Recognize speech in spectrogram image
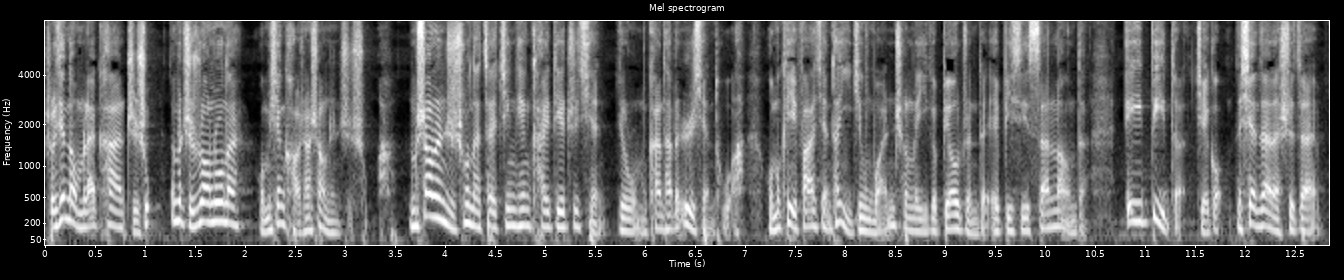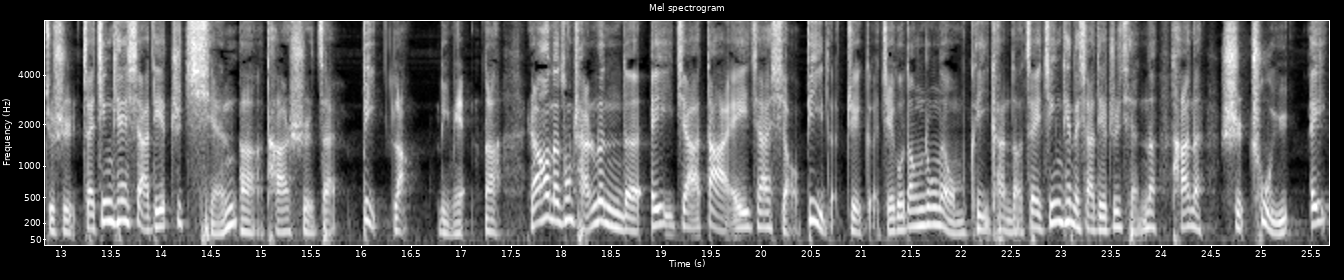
首先呢，我们来看指数。那么指数当中呢，我们先考察上证指数啊。那么上证指数呢，在今天开跌之前，就是我们看它的日线图啊，我们可以发现它已经完成了一个标准的 A、B、C 三浪的 A、B 的结构。那现在呢，是在就是在今天下跌之前啊，它是在 B 浪。里面啊，然后呢，从缠论的 A 加大 A 加小 b 的这个结构当中呢，我们可以看到，在今天的下跌之前呢，它呢是处于 A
